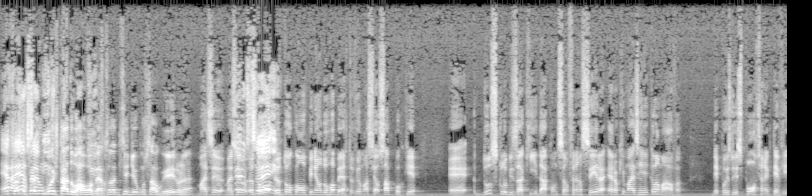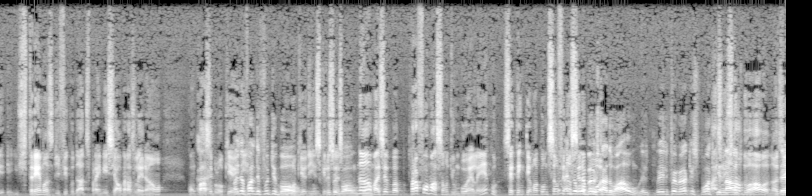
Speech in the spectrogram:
era o Santa fez um bom estadual. Roberto. Santa decidiu com o Salgueiro, né? Mas, eu, mas eu, Eu eu, tô, eu tô com a opinião do Roberto, viu, Marcel? Sabe por quê? É, dos clubes aqui da condição financeira, era o que mais reclamava. Depois do esporte, né, que teve extremas dificuldades para iniciar o Brasileirão, com quase bloqueio. É. Mas eu falo de futebol. Bloqueio de inscrições. Futebol, Não, então. mas para a formação de um bom elenco, você tem que ter uma condição Ele financeira o boa. estadual, ele, ele foi melhor que o esporte Mas que Náutico. estadual, nós Decidiu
